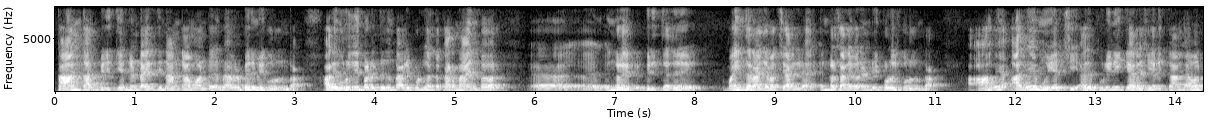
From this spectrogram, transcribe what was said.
தான் தான் பிரித்தேன் ரெண்டாயிரத்தி நான்காம் ஆண்டு என்று அவர் பெருமை கூறுகின்றார். அதை உறுதிப்படுத்துகின்றால் இப்பொழுது அந்த கருணா என்பவர் எங்களை பிரித்தது மஹிந்த ராஜபக்ஷ இல்லை எங்கள் தலைவர் என்று இப்பொழுது கூறுகின்றார். ஆகவே அதே முயற்சி அது புலி நீக்க அரசியலுக்காக அவர்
